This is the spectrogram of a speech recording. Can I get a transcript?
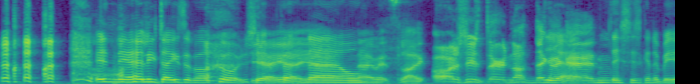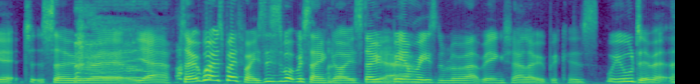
in the early days of our courtship. yeah, yeah, but yeah. now, now it's like, oh, she's doing nothing yeah, again. this is going to be it. So uh, yeah, so it works both ways. This is what we're saying, guys. Don't be unreasonable about being shallow because we all do it.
